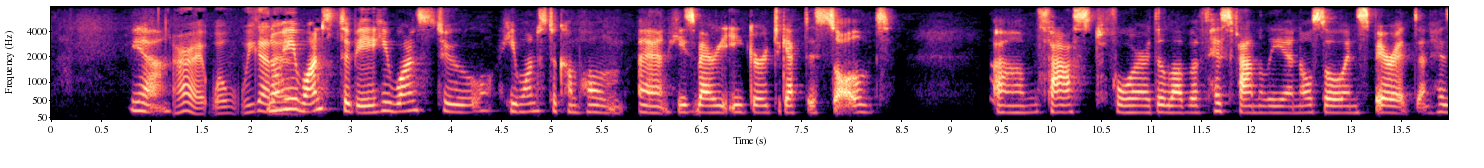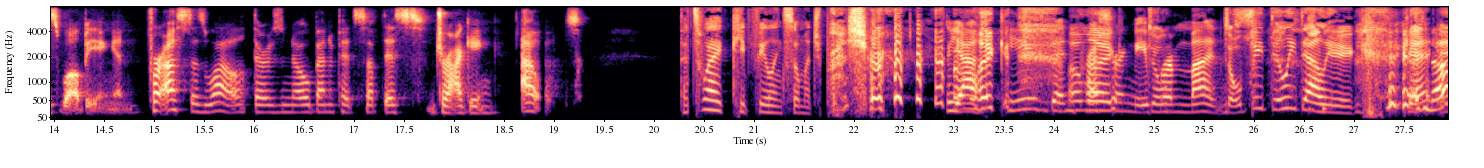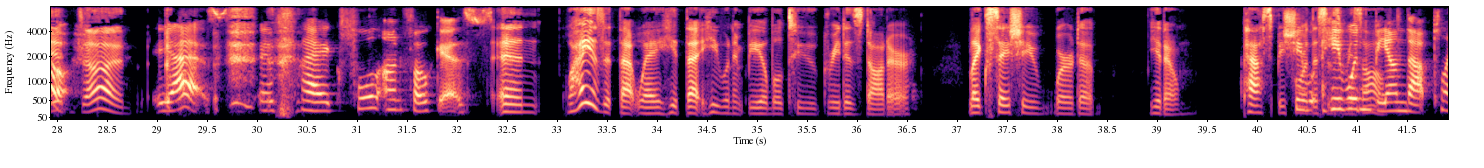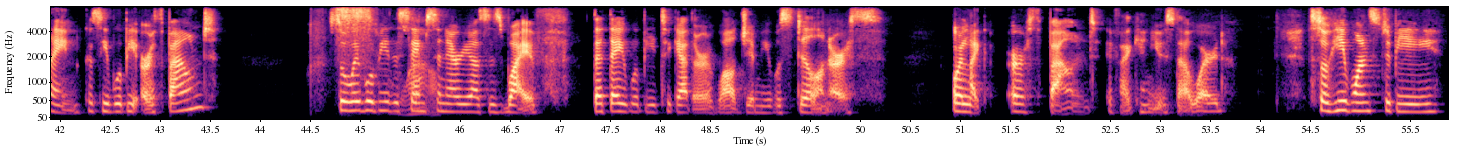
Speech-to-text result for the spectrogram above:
Yeah. All right. Well, we got No, he wants to be. He wants to he wants to come home and he's very eager to get this solved um, fast for the love of his family and also in spirit and his well-being and for us as well. There's no benefits of this dragging out. That's why I keep feeling so much pressure. Yeah, like, he's been I'm like, pressuring me don't- for months. Don't be dilly dallying. Get No. it done. yes, it's like full on focus. And why is it that way? He, that he wouldn't be able to greet his daughter, like say she were to, you know, pass She, before this. he wouldn't be on that plane because he would be earthbound. So it will be the same scenario as his wife that they would be together while Jimmy was still on Earth, or like earthbound, if I can use that word. So he wants to be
